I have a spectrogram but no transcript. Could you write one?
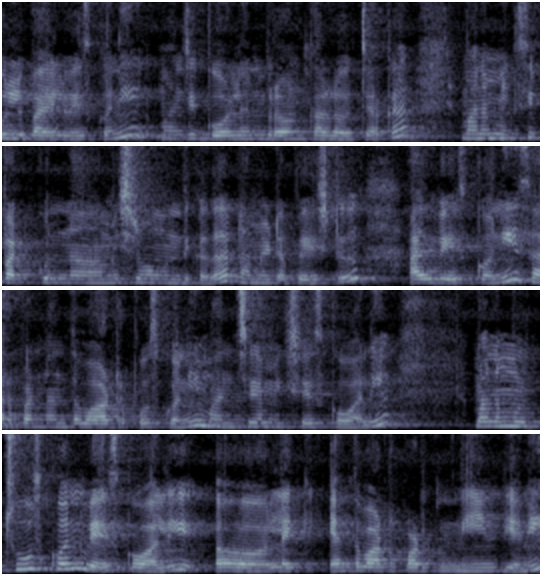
ఉల్లిపాయలు వేసుకొని మంచి గోల్డెన్ బ్రౌన్ కలర్ వచ్చాక మనం మిక్సీ పట్టుకున్న మిశ్రమం ఉంది కదా టమాటో పేస్ట్ అది వేసుకొని సరిపడినంత వాటర్ పోసుకొని మంచిగా మిక్స్ చేసుకోవాలి. మనము చూసుకొని వేసుకోవాలి లైక్ ఎంత వాటర్ పడుతుంది ఏంటి అని.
